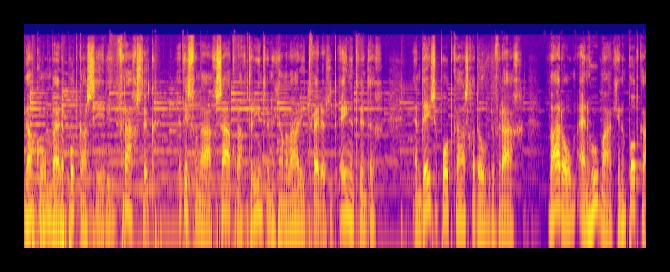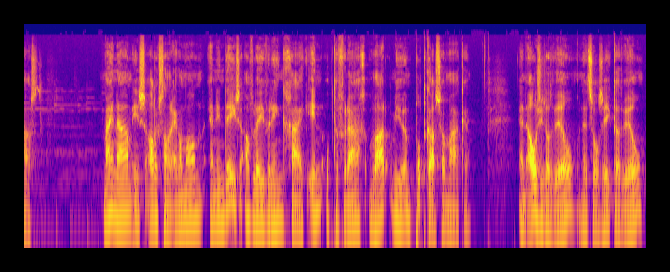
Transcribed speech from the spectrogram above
Welkom bij de podcastserie Vraagstuk. Het is vandaag zaterdag 23 januari 2021 en deze podcast gaat over de vraag: waarom en hoe maak je een podcast? Mijn naam is Alexander Engelman en in deze aflevering ga ik in op de vraag waarom je een podcast zou maken. En als je dat wil, net zoals ik dat wil,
